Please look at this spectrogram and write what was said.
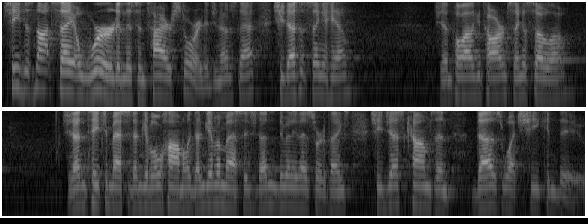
She does not say a word in this entire story. Did you notice that? She doesn't sing a hymn. She doesn't pull out a guitar and sing a solo. She doesn't teach a message, doesn't give a little homily, doesn't give a message, doesn't do any of those sort of things. She just comes and does what she can do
